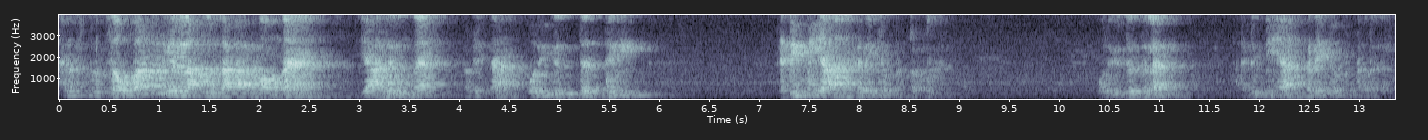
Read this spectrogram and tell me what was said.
அதுக்கு சௌபான் ரலியல்லாஹு தஆலா அவங்க யாரு இவங்க? அப்படின்னா ஒரு யுத்தத்தில் அடிமையாக கிடைக்கப்பட்டவர்கள். ஒரு யுத்தத்துல அடிமையாக கிடைக்கப்பட்டவர்கள்.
